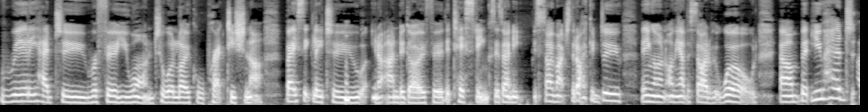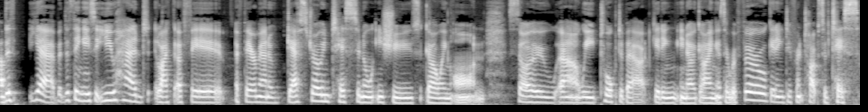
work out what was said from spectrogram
really had to refer you on to a local practitioner, basically to, you know, undergo further testing because there's only so much that I can do being on, on the other side of the world. Um, but you had the, yeah, but the thing is that you had like a fair, a fair amount of gastrointestinal issues going on. So, uh, we talked about getting, you know, going as a referral, getting different types of tests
